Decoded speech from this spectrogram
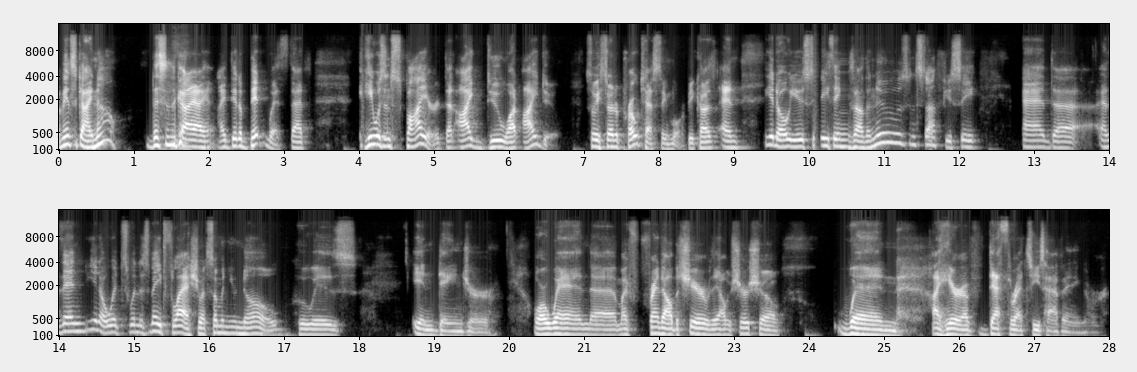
I mean, it's a guy, no this is the guy I, I did a bit with that he was inspired that I do what I do. So he started protesting more because, and you know, you see things on the news and stuff. You see, and uh, and then you know, it's when it's made flesh, when someone you know who is in danger, or when uh, my friend Al Bashir, with the Al Bashir show, when I hear of death threats he's having, or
